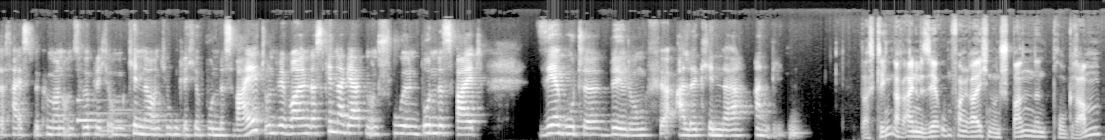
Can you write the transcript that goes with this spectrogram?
Das heißt, wir kümmern uns wirklich um Kinder und Jugendliche bundesweit und wir wollen, dass Kindergärten und Schulen bundesweit sehr gute Bildung für alle Kinder anbieten. Das klingt nach einem sehr umfangreichen und spannenden Programm.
